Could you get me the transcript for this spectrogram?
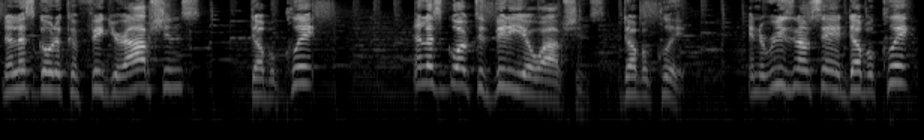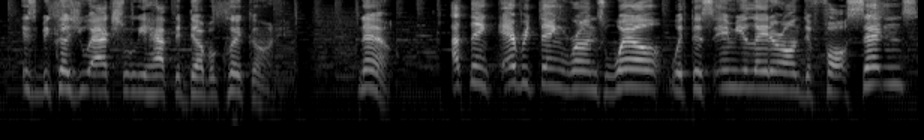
Now let's go to configure options, double click, and let's go up to video options, double click. And the reason I'm saying double click is because you actually have to double click on it. Now, I think everything runs well with this emulator on default settings,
